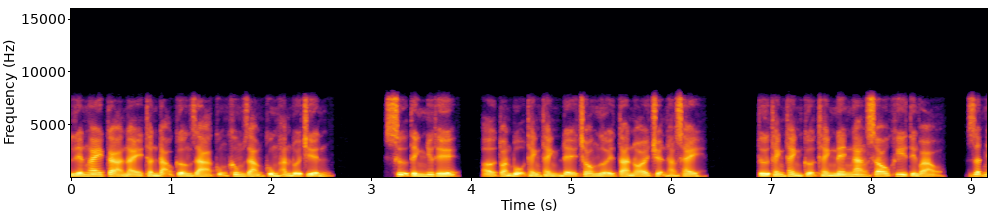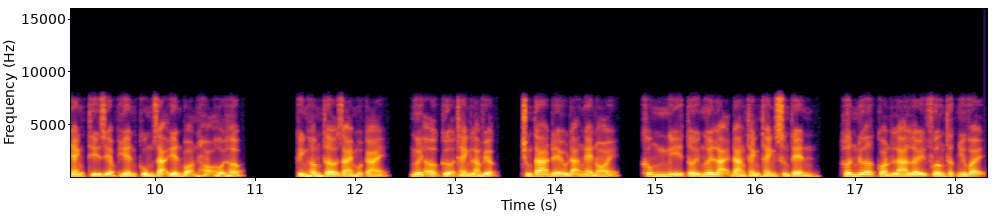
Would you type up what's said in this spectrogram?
Liền ngay cả này thần đạo cường giả cũng không dám cùng hắn đối chiến. Sự tình như thế, ở toàn bộ thánh thành để cho người ta nói chuyện hăng say từ thánh thành cửa thành nên ngang sau khi tiến vào, rất nhanh thì diệp hiên cùng dạ yên bọn họ hội hợp. Kính hâm thở dài một cái, ngươi ở cửa thành làm việc, chúng ta đều đã nghe nói, không nghĩ tới ngươi lại đang thánh thành xưng tên, hơn nữa còn là lấy phương thức như vậy,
